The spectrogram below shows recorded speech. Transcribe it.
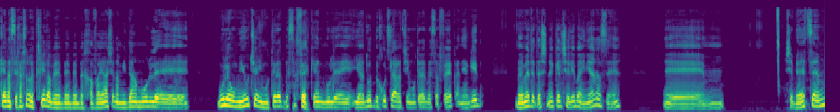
כן, השיחה שלנו התחילה ב, ב, ב, בחוויה של עמידה מול, מול לאומיות שהיא מוטלת בספק, כן? מול יהדות בחוץ לארץ שהיא מוטלת בספק. אני אגיד באמת את השנקל שלי בעניין הזה, שבעצם,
